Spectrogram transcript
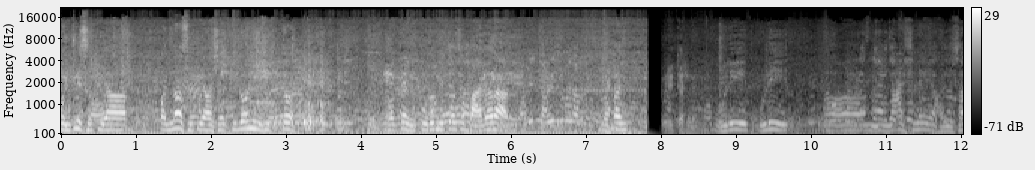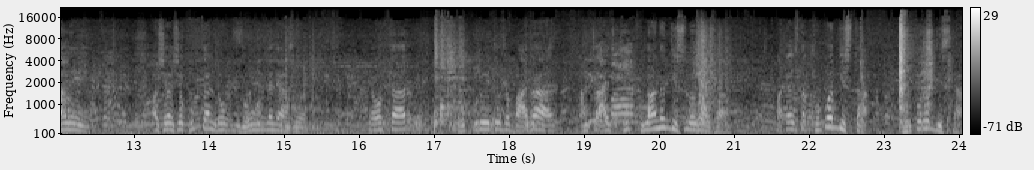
पंचवीस रुपया पन्नास रुपया अशे किलोनी विकतात. फक्त हे पुरुमिताचो बाजाराक लोकांक उडीद उडीद अं, नाशणे हळसाणे अशे अशे खूब जाण लोक घेऊन दिलेले आसत त्या वखदार हो जो बाजार आमचो आयज खूप फुलानच दिसलेलो आसा म्हाका दिसता खूपच दिसता भरपूरच दिसता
